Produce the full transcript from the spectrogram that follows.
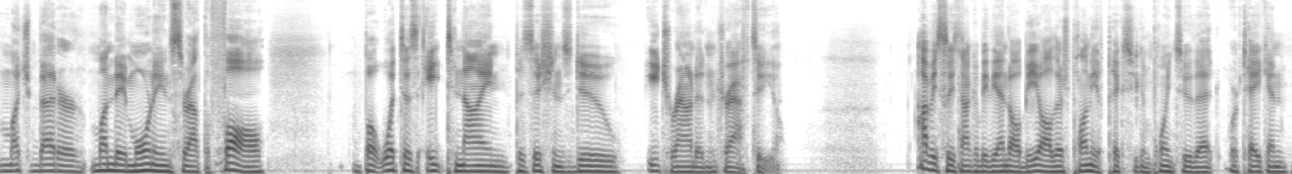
much better Monday mornings throughout the fall. But what does eight to nine positions do each round in a draft to you? Obviously, it's not going to be the end all be all. There's plenty of picks you can point to that were taken,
